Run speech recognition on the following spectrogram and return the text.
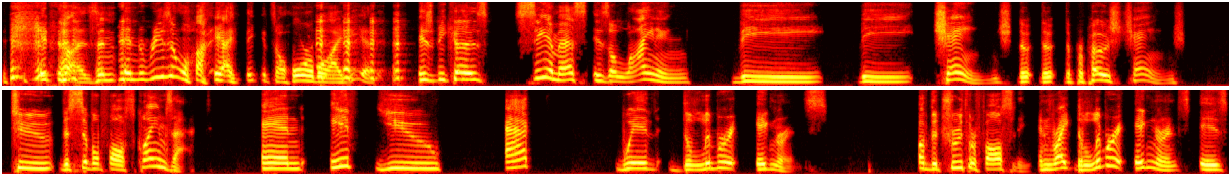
it does. And and the reason why I think it's a horrible idea is because CMS is aligning the the change, the, the, the proposed change to the Civil False Claims Act. And if you act with deliberate ignorance of the truth or falsity, and right, deliberate ignorance is,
